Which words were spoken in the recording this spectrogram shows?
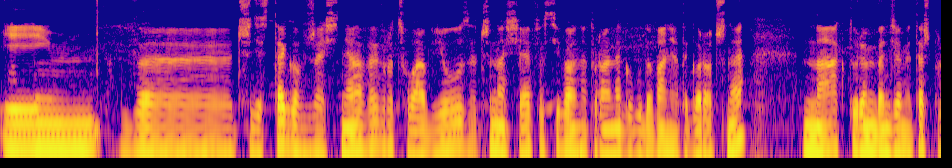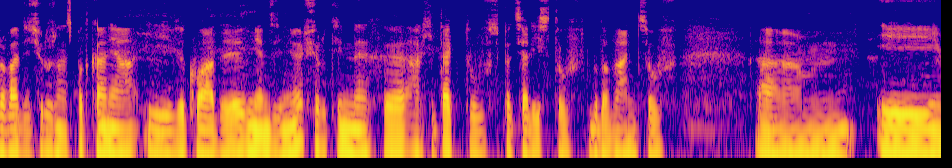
I w 30 września we Wrocławiu zaczyna się Festiwal Naturalnego Budowania tegoroczny na którym będziemy też prowadzić różne spotkania i wykłady, między innymi wśród innych e, architektów, specjalistów, budowlańców. I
